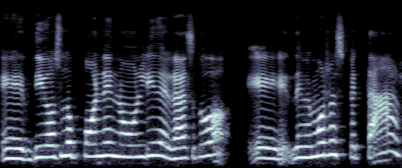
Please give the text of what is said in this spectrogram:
eh, Dios lo pone en un liderazgo, debemos respetar.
